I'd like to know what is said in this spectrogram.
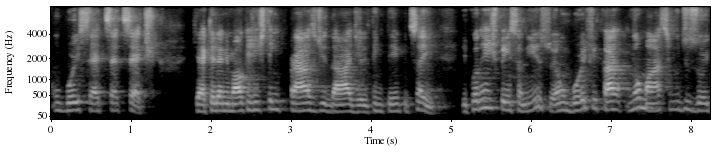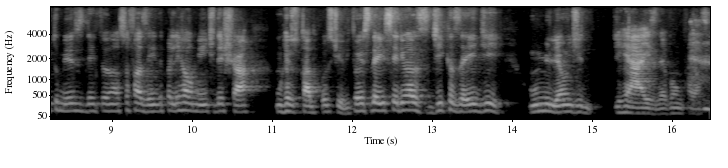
um boi 777, que é aquele animal que a gente tem prazo de idade, ele tem tempo de sair. E quando a gente pensa nisso, é um boi ficar no máximo 18 meses dentro da nossa fazenda para ele realmente deixar um resultado positivo. Então, isso daí seriam as dicas aí de um milhão de, de reais, né? Vamos falar assim.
